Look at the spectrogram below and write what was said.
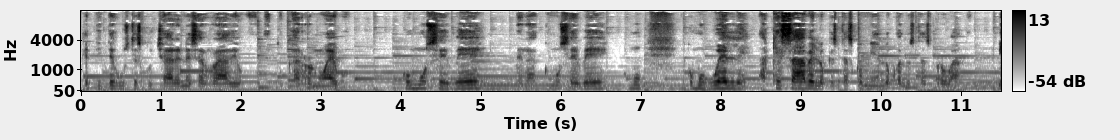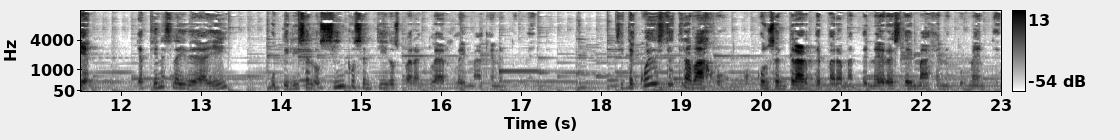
que a ti te gusta escuchar en ese radio de tu carro nuevo, cómo se ve, ¿verdad? Cómo se ve, cómo, cómo huele, a qué sabe lo que estás comiendo cuando estás probando. Bien, ¿Ya tienes la idea ahí? Utiliza los cinco sentidos para anclar la imagen en tu mente. Si te cuesta trabajo concentrarte para mantener esta imagen en tu mente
